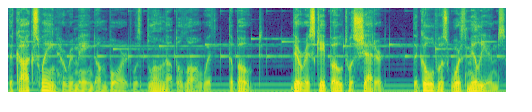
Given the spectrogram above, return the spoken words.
The coxswain who remained on board was blown up along with the boat. Their escape boat was shattered. The gold was worth millions,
